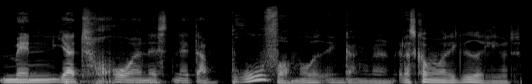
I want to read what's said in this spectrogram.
Men jeg tror næsten, at der er brug for mod en gang imellem. Ellers kommer man ikke videre i livet.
